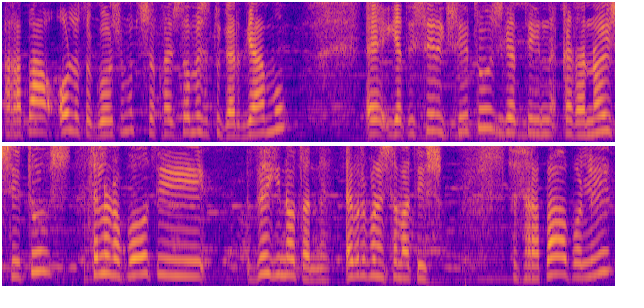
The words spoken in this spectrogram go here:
Αγαπάω όλο τον κόσμο. Τους ευχαριστώ μέσα από την καρδιά μου ε, για τη στήριξή τους, για την κατανόησή τους. Θέλω να πω ότι δεν γινότανε. Έπρεπε να σταματήσω. Σας αγαπάω πολύ.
